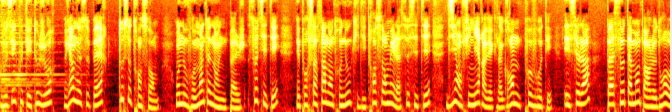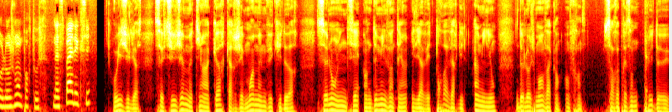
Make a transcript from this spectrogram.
Vous écoutez toujours Rien ne se perd, tout se transforme. On ouvre maintenant une page société et pour certains d'entre nous qui dit transformer la société dit en finir avec la grande pauvreté. Et cela passe notamment par le droit au logement pour tous. N'est-ce pas Alexis? Oui, Julia, ce sujet me tient à cœur car j'ai moi-même vécu dehors. Selon l'INSEE, en 2021, il y avait 3,1 millions de logements vacants en France. Ça représente plus de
